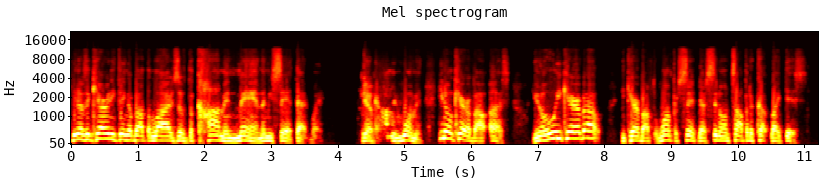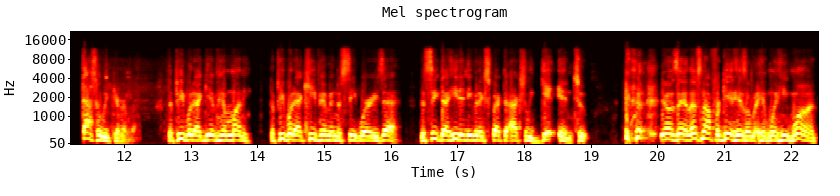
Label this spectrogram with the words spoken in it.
He doesn't care anything about the lives of the common man. Let me say it that way Yeah. a common woman. He don't care about us. You know who he care about? He care about the one percent that sit on top of the cup like this. That's who he care about. The people that give him money. The people that keep him in the seat where he's at. The seat that he didn't even expect to actually get into. you know what I'm saying? Let's not forget his when he won.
